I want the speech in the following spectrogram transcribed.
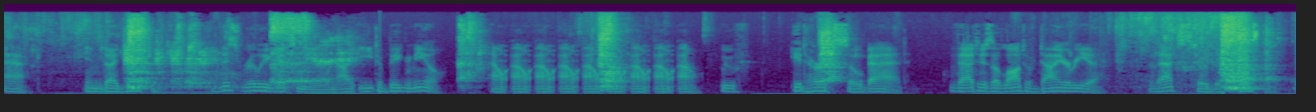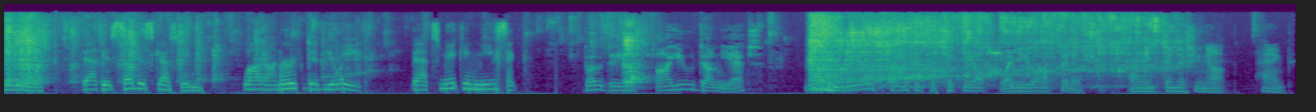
Ah. Indigestion. This really gets me when I eat a big meal. Ow ow ow ow ow ow ow ow ow. Oof. It hurts so bad. That is a lot of diarrhea. That's so disgusting. Ew, that is so disgusting. What on earth did you eat? That's making me sick. Bodi, are you done yet? You really started to tick me off when you are finished. I am finishing up, Hank.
